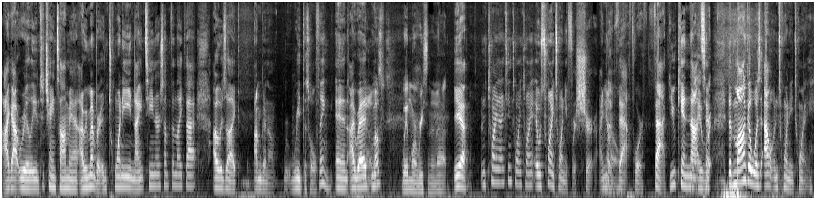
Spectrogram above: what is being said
I got really into Chainsaw Man. I remember in 2019 or something like that. I was like, I'm gonna read this whole thing, and I read most. Way more recent than that. Yeah. In 2019, 2020, it was 2020 for sure. I know No. that for a fact. You cannot No, re- the manga was out in 2020.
